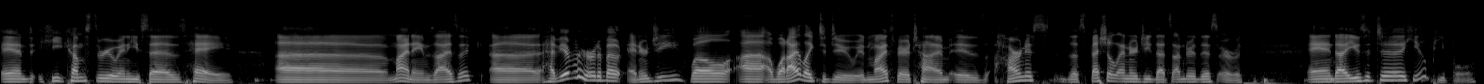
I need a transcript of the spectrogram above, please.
and he comes through and he says, "Hey, uh, my name's Isaac. Uh, have you ever heard about energy? Well, uh, what I like to do in my spare time is harness the special energy that's under this earth, and I use it to heal people."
